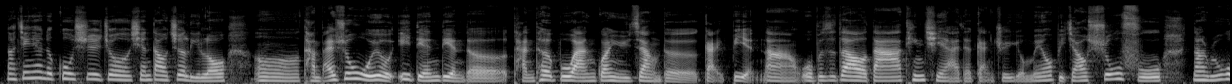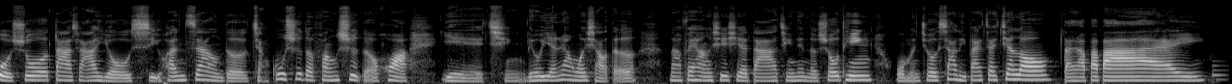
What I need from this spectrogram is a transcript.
那今天的故事就先到这里喽。嗯，坦白说，我有一点点的忐忑不安，关于这样的改变。那我不知道大家听起来的感觉有没有比较舒服？那如果说大家有喜欢这样的讲故事的方式的话，也请留言让我晓得。那非常谢谢大家今天的收听，我们就下礼拜再见喽，大家拜拜。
